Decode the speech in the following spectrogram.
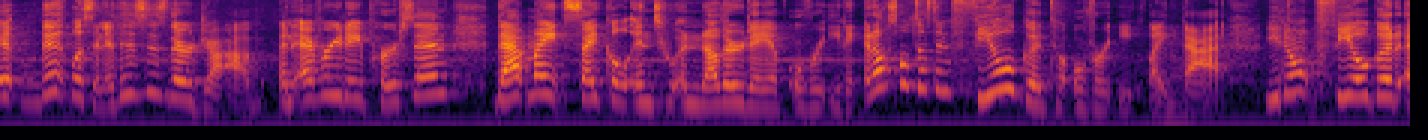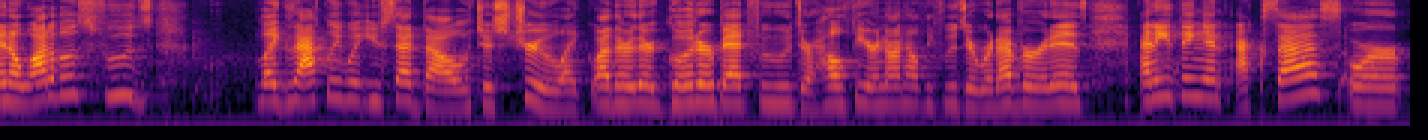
it, th- listen, if this is their job, an everyday person, that might cycle into another day of overeating. It also doesn't feel good to overeat like that. You don't feel good, and a lot of those foods, like exactly what you said, Belle, which is true. Like whether they're good or bad foods, or healthy or not healthy foods, or whatever it is, anything in excess or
